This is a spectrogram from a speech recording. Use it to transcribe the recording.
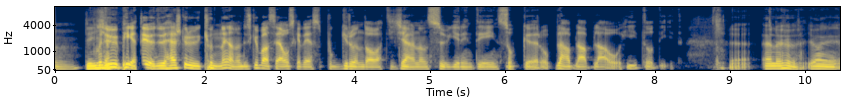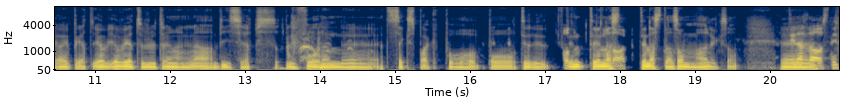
Mm. Men du är PT, du, här skulle du kunna gärna. Du skulle bara säga Oskar det är på grund av att hjärnan suger inte in socker och bla bla bla och hit och dit. Eh, eller hur? Jag är, jag är Peter. Jag, jag vet hur du tränar dina biceps. Du får en, eh, ett sexpack på, på, till, till, till, näst, till nästa sommar. Liksom. Till nästa eh, avsnitt.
